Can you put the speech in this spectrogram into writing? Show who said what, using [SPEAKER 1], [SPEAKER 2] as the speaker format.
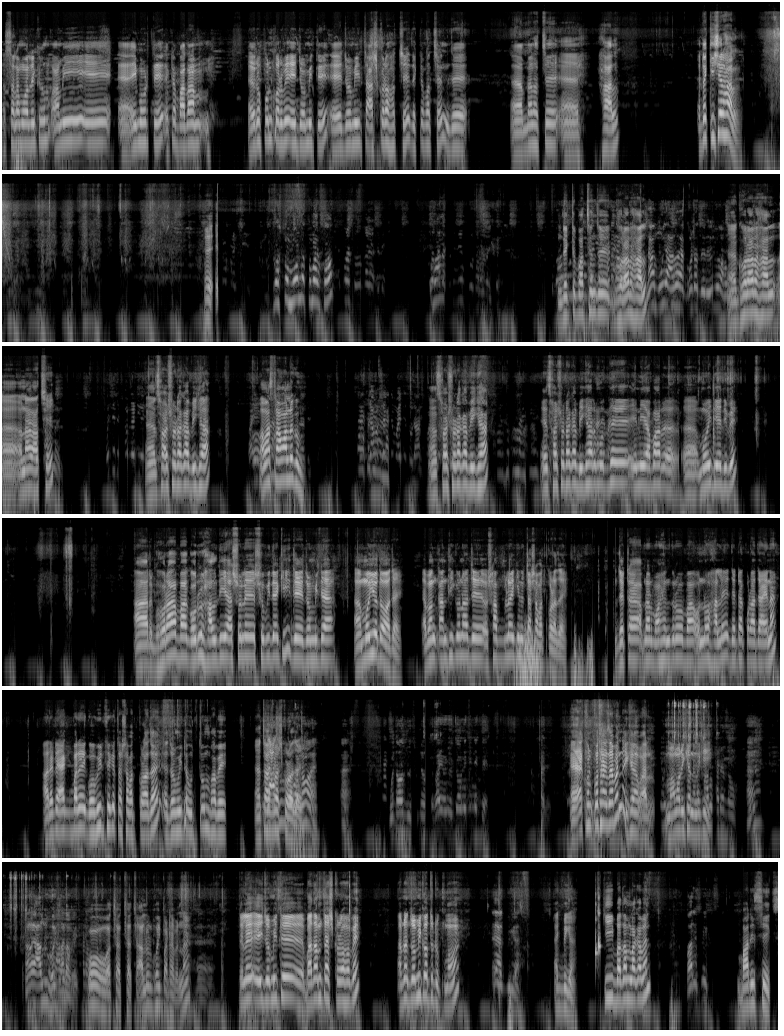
[SPEAKER 1] আসসালামু আলাইকুম। আমি এই মুহূর্তে একটা বাদাম রোপণ করবে এই জমিতে। এই জমি চাষ করা হচ্ছে। দেখতে পাচ্ছেন যে আপনার হচ্ছে হাল। এটা কিসের হাল? দেখতে পাচ্ছেন যে ঘোড়ার হাল। ঘোড়ার হাল ওনার আছে। ছয়শো টাকা বিঘা। মামা, আসসালামু আলাইকুম। ছয়শো টাকা বিঘা। এই ছয়শো টাকা বিঘার মধ্যে ইনি আবার মই দিয়ে দিবে। আর ঘোড়া বা গরুর হাল দিয়ে আসলে সুবিধা কি? যে জমিটা মইও দেওয়া যায়। এবং কান্থিকোনা যে সবগুলোই কিন্তু চাষাবাদ করা যায়। যেটা আপনার মহেন্দ্র বা অন্য হালে যেটা করা যায় না। আর এটা একবারে গভীর থেকে চাষাবাদ করা যায়। জমিটা উত্তমভাবে চাষবাস করা যায়।
[SPEAKER 2] হ্যাঁ।
[SPEAKER 1] এখন কোথায় যাবেন? এখানে আর মামার এখানে নাকি?
[SPEAKER 2] হ্যাঁ? হ্যাঁ
[SPEAKER 1] ও আচ্ছা আচ্ছা আচ্ছা আলুর ঘই পাঠাবেন না? তাহলে এই জমিতে বাদাম চাষ করা হবে। আপনার জমি কতটুক মামা?
[SPEAKER 2] এক বিঘা।
[SPEAKER 1] এক বিঘা। কি বাদাম লাগাবেন?
[SPEAKER 2] বাড়ি সিক্স
[SPEAKER 1] বাড়ি সিক্স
